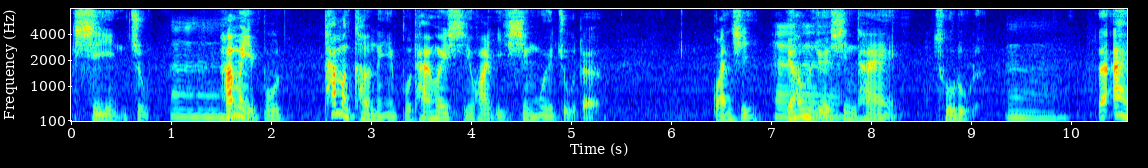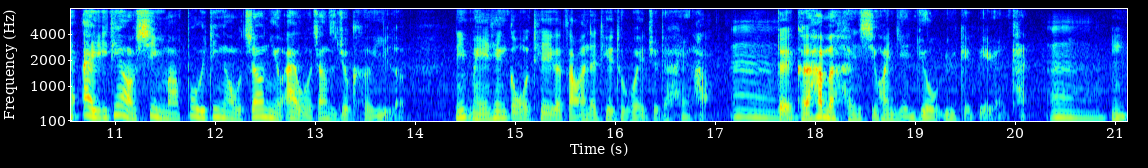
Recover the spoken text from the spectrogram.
吸引住。嗯，他们也不，他们可能也不太会喜欢以性为主的关系，因为他们觉得性太粗鲁了。嗯，爱爱一定要有性吗？不一定啊，我知道你有爱我，这样子就可以了。你每一天跟我贴一个早安的贴图，我也觉得很好。嗯，对。可是他们很喜欢演忧郁给别人看。嗯嗯，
